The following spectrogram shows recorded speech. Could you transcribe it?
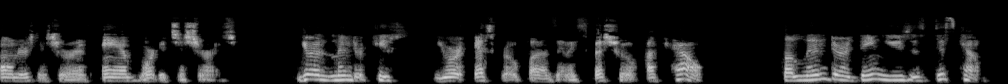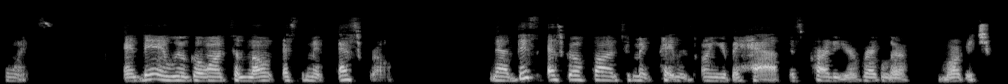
owner's insurance, and mortgage insurance. Your lender keeps your escrow funds in a special account. The lender then uses discount points. And then we'll go on to loan estimate escrow. Now this escrow fund to make payments on your behalf is part of your regular mortgage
